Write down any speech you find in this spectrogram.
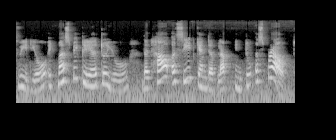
This video, it must be clear to you that how a seed can develop into a sprout.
